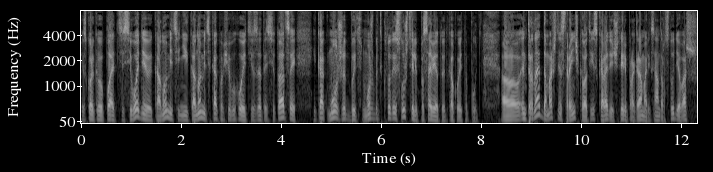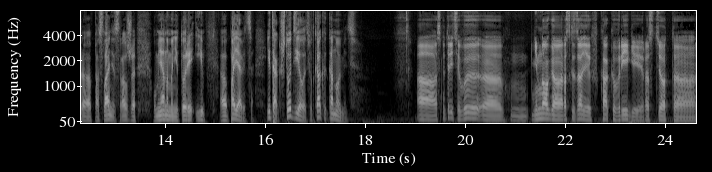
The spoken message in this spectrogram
и сколько вы платите сегодня, экономите, не экономите, как вообще выходите из этой ситуации, и как может быть, ну, может быть, кто-то из слушателей посоветует какой-то путь. Э, интернет, домашняя страничка Латвийское радио 4, программа Александр Студия, ваше э, послание сразу же у меня на мониторе и появится. Итак, что делать? Вот как экономить? А, смотрите, вы э, немного рассказали, как в Риге растет э,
